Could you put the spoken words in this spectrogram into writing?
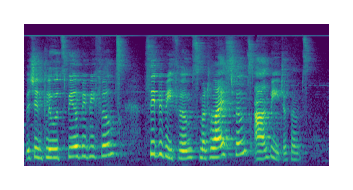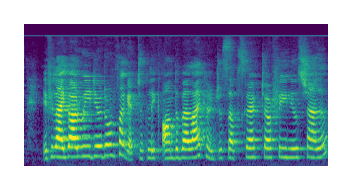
which includes BOPP films, CPP films, metallized films and PET films. If you like our video, don't forget to click on the bell icon to subscribe to our free news channel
